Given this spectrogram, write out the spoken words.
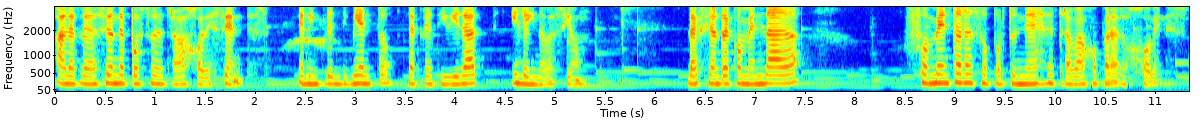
a la creación de puestos de trabajo decentes, el emprendimiento, la creatividad y la innovación. La acción recomendada fomenta las oportunidades de trabajo para los jóvenes.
